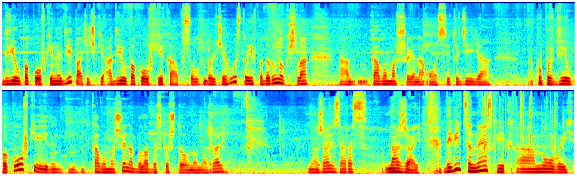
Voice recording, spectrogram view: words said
дві упаковки, не дві пачечки, а дві упаковки капсул Dolce Gusto, і в подарунок йшла а, кавомашина. Ось, і тоді я купив дві упаковки, і кавомашина була безкоштовно. На жаль, на жаль, зараз. На жаль. Дивіться, Несквік новий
